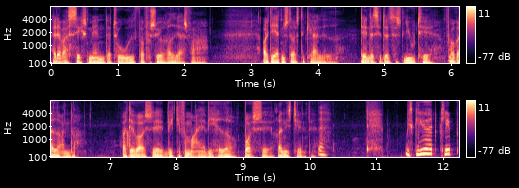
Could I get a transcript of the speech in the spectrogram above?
at der var seks mænd, der tog ud for at forsøge at redde jeres far. Og det er den største kærlighed. Den, der sætter deres liv til for at redde andre. Og det var også øh, vigtigt for mig, at vi hedder vores øh, redningstjeneste. Ja. Vi skal lige høre et klip,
